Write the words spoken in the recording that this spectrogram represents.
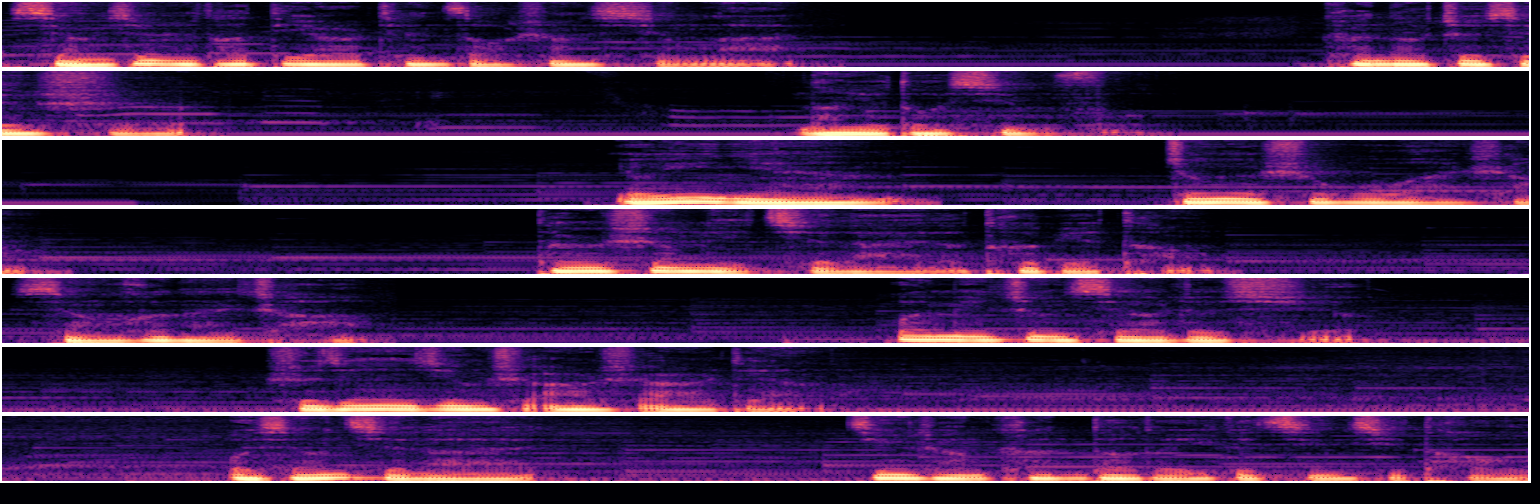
想象着他第二天早上醒来，看到这些时能有多幸福。有一年正月十五晚上。他说生理期来了，特别疼，想喝奶茶。外面正下着雪，时间已经是二十二点了。我想起来，经常看到的一个惊喜套路：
